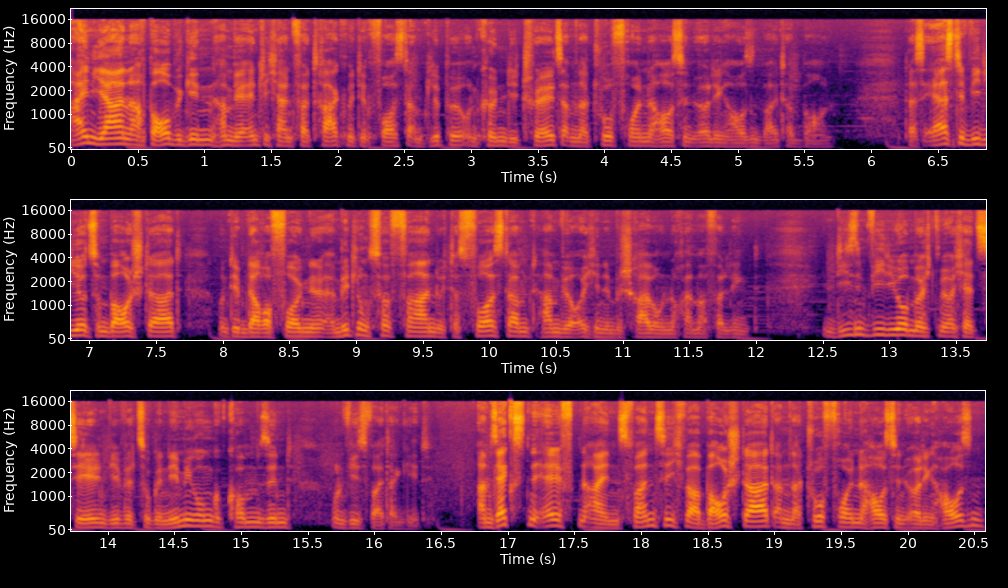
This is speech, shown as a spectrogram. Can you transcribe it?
ein Jahr nach Baubeginn haben wir endlich einen Vertrag mit dem Forstamt Lippe und können die Trails am Naturfreundehaus in Oerlinghausen weiterbauen. Das erste Video zum Baustart und dem darauf folgenden Ermittlungsverfahren durch das Forstamt haben wir euch in den Beschreibungen noch einmal verlinkt. In diesem Video möchten wir euch erzählen, wie wir zur Genehmigung gekommen sind und wie es weitergeht. Am 6.11.21 war Baustart am Naturfreundehaus in Oerlinghausen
